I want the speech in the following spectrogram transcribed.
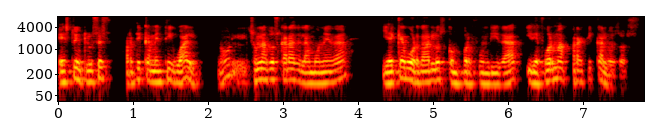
esto incluso es prácticamente igual. Son las dos caras de la moneda y hay que abordarlos con profundidad y de forma práctica los dos.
